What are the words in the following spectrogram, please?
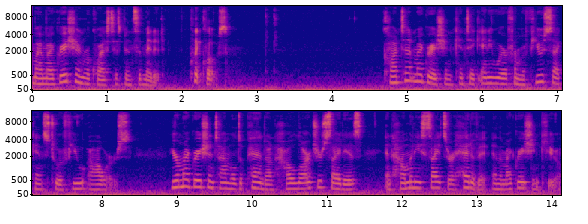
My migration request has been submitted. Click Close. Content migration can take anywhere from a few seconds to a few hours. Your migration time will depend on how large your site is and how many sites are ahead of it in the migration queue.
